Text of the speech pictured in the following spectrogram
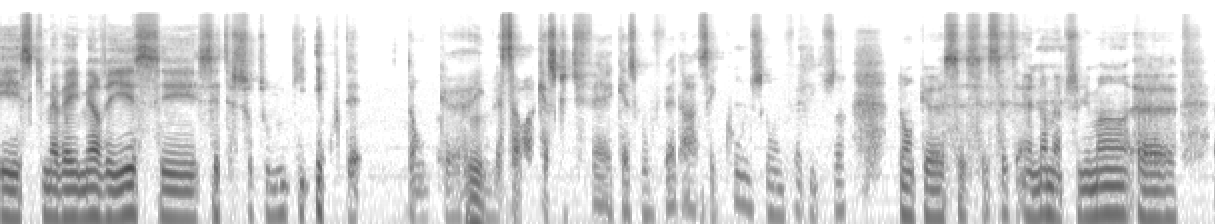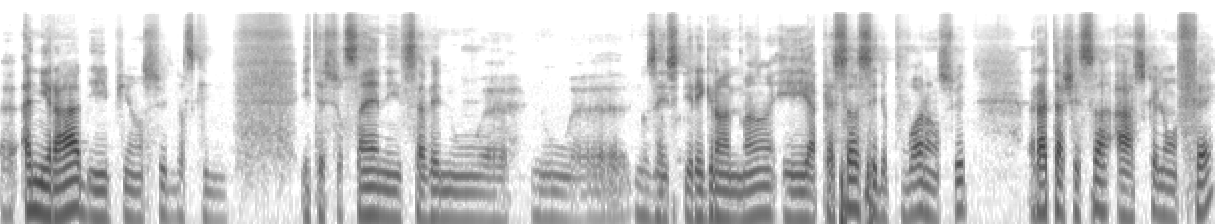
Et ce qui m'avait émerveillé, c'était surtout lui qui écoutait. Donc, euh, il mmh. voulait savoir qu'est-ce que tu fais, qu'est-ce que vous faites? Ah, c'est cool ce que vous faites et tout ça. Donc, euh, c'est un homme absolument admirable. Et puis ensuite, lorsqu'il était sur scène, il savait nous, nous, nous inspirer grandement. Et après ça, c'est de pouvoir ensuite rattacher ça à ce que l'on fait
